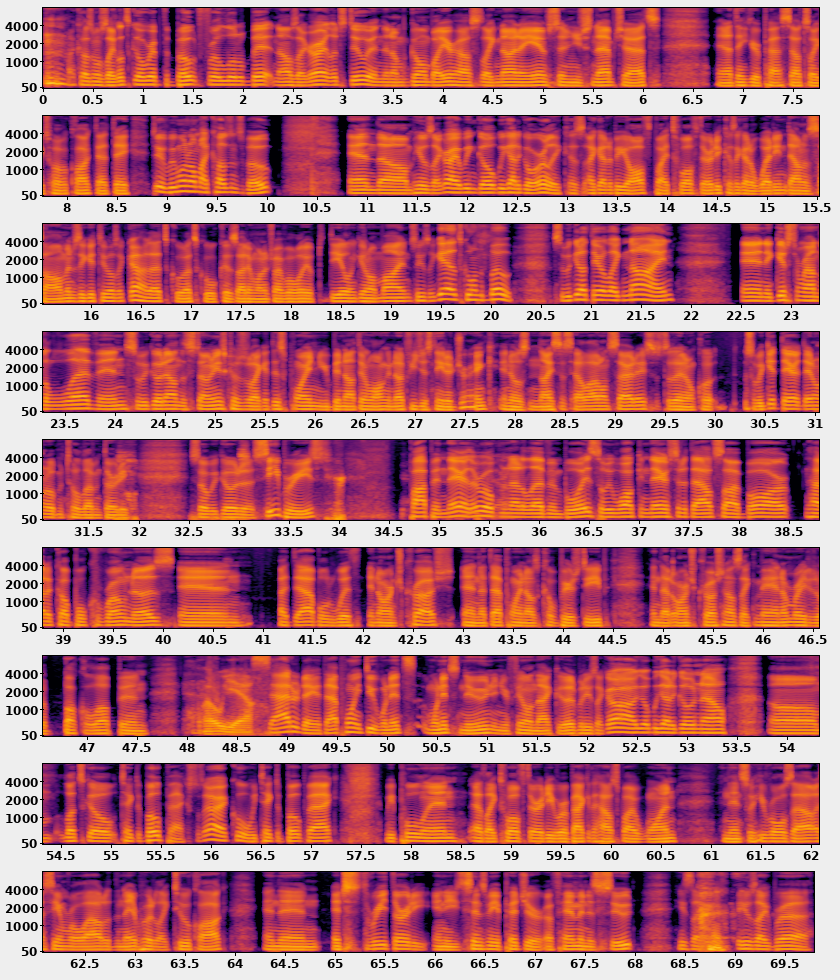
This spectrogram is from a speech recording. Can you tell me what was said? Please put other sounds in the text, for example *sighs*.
*clears throat* my cousin was like, let's go rip the boat for a little bit. And I was like, all right, let's do it. And then I'm going by your house at like 9 a.m. sending you Snapchats. And I think you were passed out to like 12 o'clock that day. Dude, we went on my cousin's boat. And um, he was like, all right, we can go. We got to go early because I got to be off by 12.30 because I got a wedding down in Solomons to get to. I was like, God, that's cool. That's cool because I didn't want to drive all the way up to Deal and get on mine. So he was like, yeah, let's go on the boat. So we get out there at like 9 and it gets around 11 so we go down to stonies because we're like at this point you've been out there long enough you just need a drink and it was nice as hell out on saturdays so, so they don't clo- so we get there they don't open until 11.30 so we go to seabreeze pop in there they're open at 11 boys so we walk in there sit at the outside bar had a couple coronas and I dabbled with an orange crush, and at that point I was a couple beers deep in that orange crush, and I was like, "Man, I'm ready to buckle up and Oh yeah. Saturday at that point, dude, when it's when it's noon and you're feeling that good, but he's like, "Oh, we got to go now. Um, let's go take the boat back." So I was like, "All right, cool." We take the boat back. We pull in at like 12:30. We're back at the house by one, and then so he rolls out. I see him roll out of the neighborhood at like two o'clock, and then it's 3:30, and he sends me a picture of him in his suit. He's like, *laughs* he was like, "Bruh."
